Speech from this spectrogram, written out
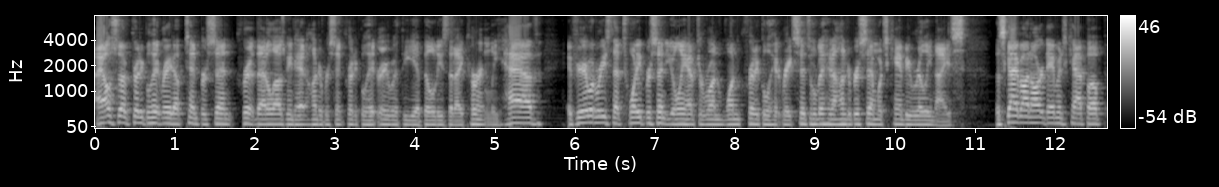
I also have critical hit rate up 10%. Crit, that allows me to hit 100% critical hit rate with the abilities that I currently have. If you're able to reach that 20%, you only have to run one critical hit rate sigil to hit 100%, which can be really nice. The Skybound Art damage cap up,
